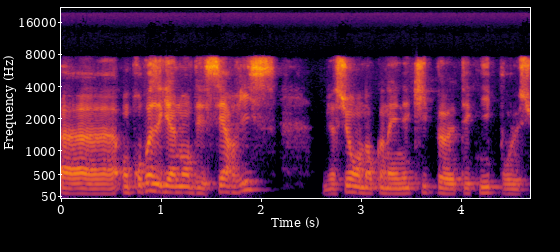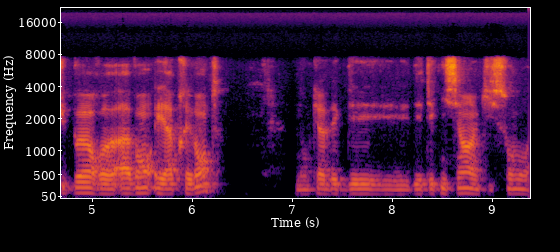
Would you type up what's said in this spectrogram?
Euh, on propose également des services. Bien sûr, on a une équipe euh, technique pour le support avant et après vente, donc avec des, techniciens qui sont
